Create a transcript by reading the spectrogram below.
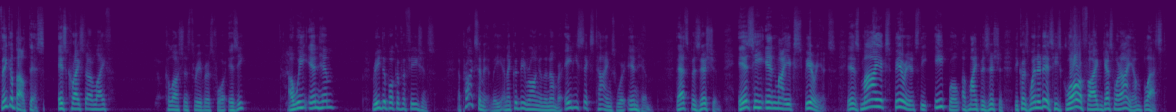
think about this. Is Christ our life? Colossians 3, verse 4. Is he? Are we in him? Read the book of Ephesians. Approximately, and I could be wrong in the number, 86 times we're in him. That's position. Is he in my experience? Is my experience the equal of my position? Because when it is, he's glorified, and guess what I am? Blessed.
